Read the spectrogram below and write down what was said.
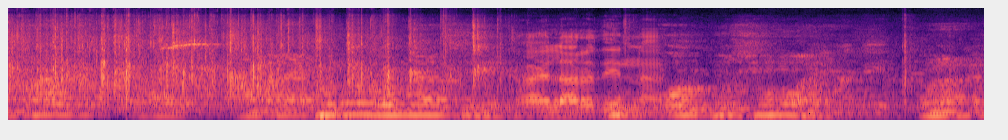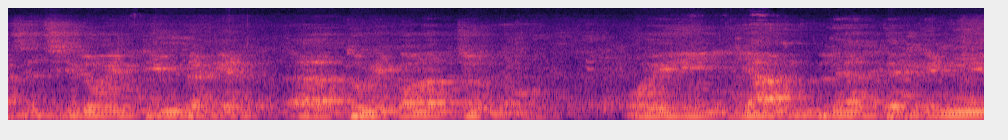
আমার আমার এখনও মনে আছে অল্প সময় ওনার কাছে ছিল ওই টিমটাকে তৈরি করার জন্য। ওই ইয়াং প্লেয়ারদেরকে নিয়ে,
